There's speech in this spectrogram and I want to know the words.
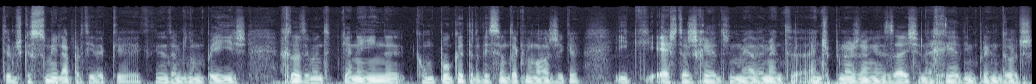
termos que assumir à partida que, que ainda estamos num país relativamente pequeno ainda, com pouca tradição tecnológica e que estas redes, nomeadamente a Entrepreneurs Organization, a rede de empreendedores,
